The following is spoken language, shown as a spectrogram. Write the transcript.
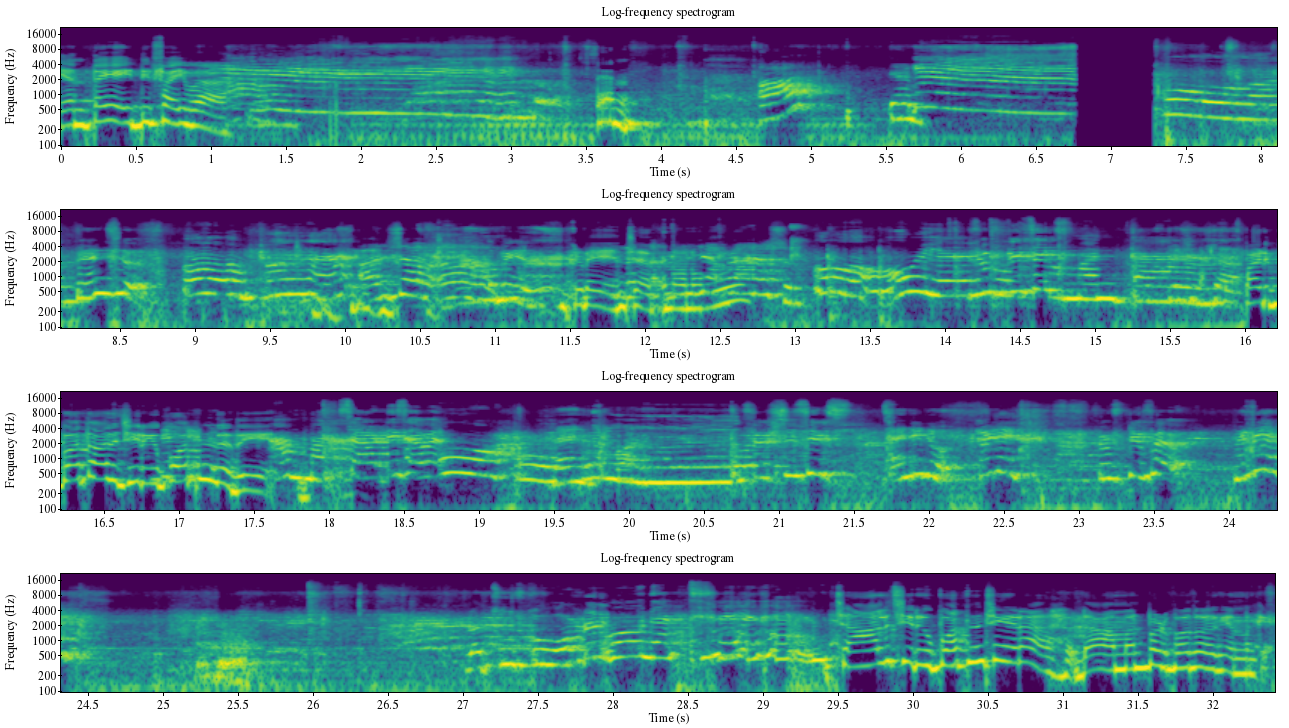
ఎంత ఎయిటీ ఫైవా ఇక్కడ ఏం చేస్తున్నావు నువ్వు? పడిపోతావు అది చిరిగిపోతుంది అది. చాలా చిరిగిపోతుంది చీర. డామని పడిపోతావు కిందకి.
